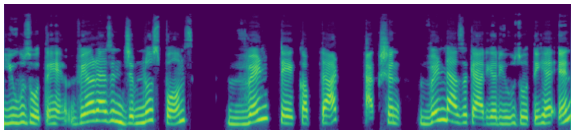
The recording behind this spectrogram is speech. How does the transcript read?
use होते हैं। Whereas in gymnosperms wind take up that action wind as a carrier use होती है इन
